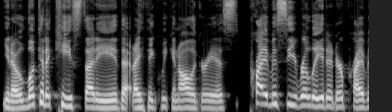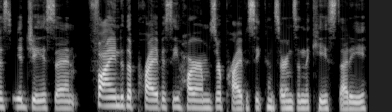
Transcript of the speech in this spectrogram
you know, look at a case study that I think we can all agree is privacy related or privacy adjacent, find the privacy harms or privacy concerns in the case study.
